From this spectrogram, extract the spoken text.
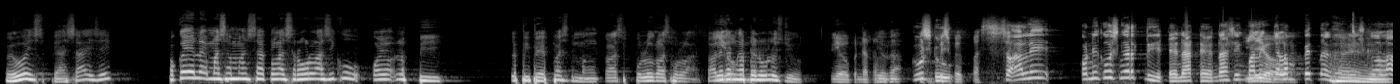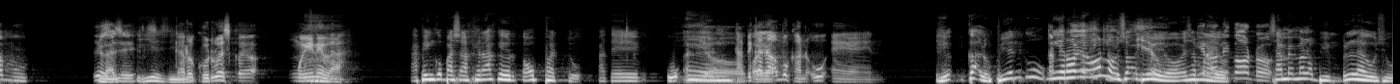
Ya Wis biasa sih. Pokoknya lek masa-masa kelas rolas iku koyo lebih lebih bebas di kelas 10 kelas 11. Soalnya Iya, kan kabeh lulus yo. Iya bener. Iya, Kak. Wis- Kudu. bebas. Soalnya kon iku wis ngerti dena-dena sing paling Iya. nyelempit nang Eh. sekolahmu. Iya gak sih? Iya sih. Karo guru wis koyo ngene lah. Tapi engko pas akhir-akhir tobat cuk, kate UN. Iya. Tapi kan kamu kan UN. Iya, enggak lho, biyen ku ngirone ono iki, sok iya, yo SMA yo. Sampai melok bimbel aku su,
